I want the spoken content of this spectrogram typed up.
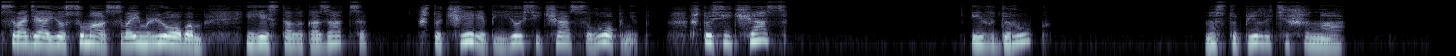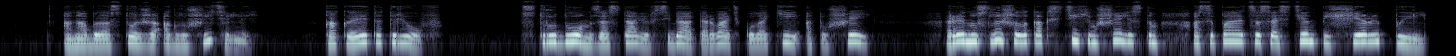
сводя ее с ума своим ревом, и ей стало казаться, что череп ее сейчас лопнет, что сейчас... И вдруг наступила тишина. Она была столь же оглушительной, как и этот рев. С трудом заставив себя оторвать кулаки от ушей, Рен услышала, как с тихим шелестом осыпается со стен пещеры пыль.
